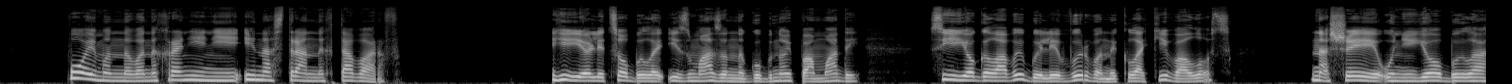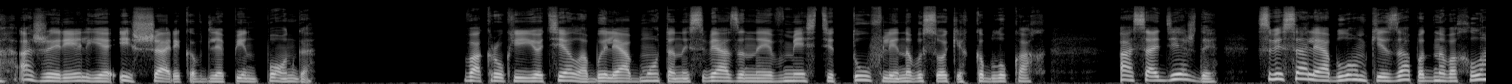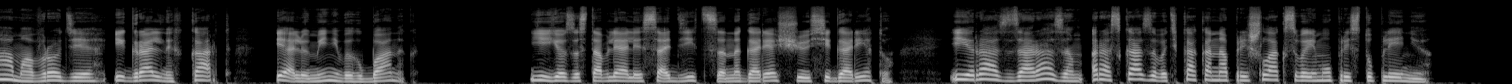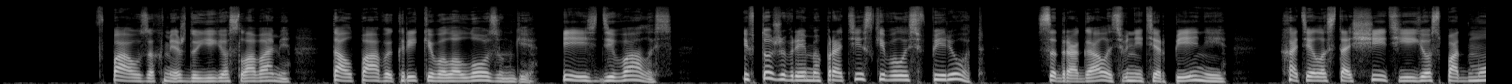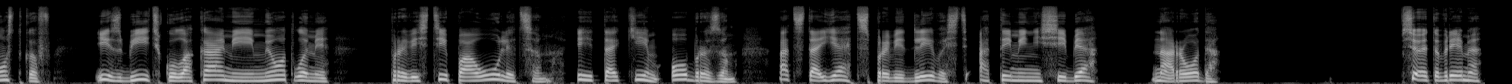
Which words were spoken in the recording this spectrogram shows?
пойманного на хранении иностранных товаров. Ее лицо было измазано губной помадой, с ее головы были вырваны клоки волос — на шее у нее было ожерелье из шариков для пинг-понга. Вокруг ее тела были обмотаны связанные вместе туфли на высоких каблуках, а с одежды свисали обломки западного хлама вроде игральных карт и алюминиевых банок. Ее заставляли садиться на горящую сигарету — и раз за разом рассказывать, как она пришла к своему преступлению. В паузах между ее словами толпа выкрикивала лозунги и издевалась, и в то же время протискивалась вперед, содрогалась в нетерпении, хотела стащить ее с подмостков, избить кулаками и метлами, провести по улицам и таким образом — отстоять справедливость от имени себя, народа. Все это время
